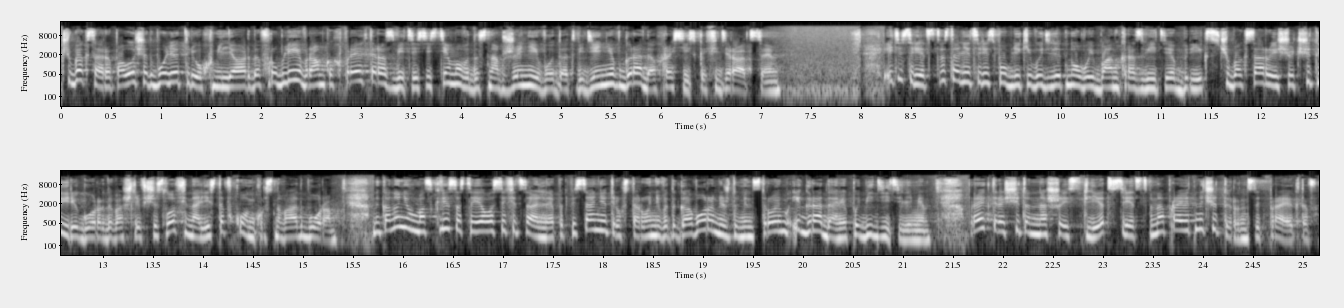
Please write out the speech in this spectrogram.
Чебоксары получат более трех миллиардов рублей в рамках проекта развития системы водоснабжения и водоотведения в городах Российской Федерации. Эти средства столица республики выделит новый банк развития БРИКС. Чебоксары еще четыре города вошли в число финалистов конкурсного отбора. Накануне в Москве состоялось официальное подписание трехстороннего договора между Минстроем и городами-победителями. Проект рассчитан на 6 лет, средства направят на 14 проектов.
